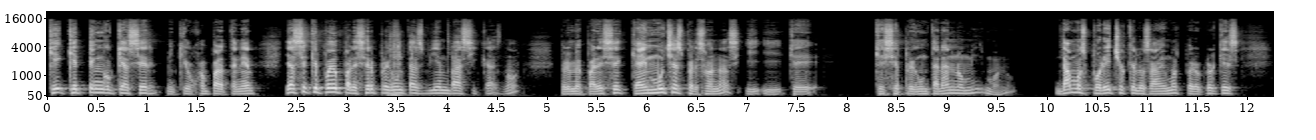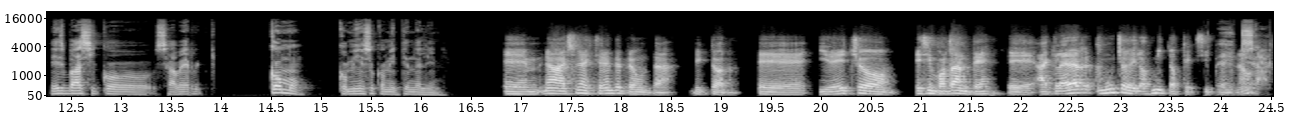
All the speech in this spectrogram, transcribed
¿Qué, qué, tengo que hacer, mi querido Juan, para tener? Ya sé que pueden parecer preguntas bien básicas, ¿no? Pero me parece que hay muchas personas y, que, que se preguntarán lo mismo, ¿no? Damos por hecho que lo sabemos, pero creo que es, es básico saber cómo comienzo con mi tienda en línea. Em, no, es una excelente pregunta, Víctor. Eh, y de hecho es importante eh, aclarar muchos de los mitos que existen, ¿no? Exacto.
